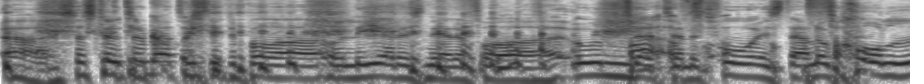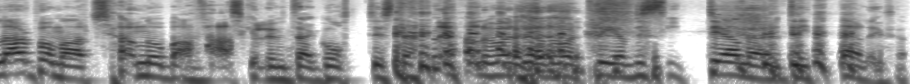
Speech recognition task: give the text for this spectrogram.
Ja, så slutar det med att vi sitter på O'Learys nere på under Tele2 istället och kollar på matchen och bara, fan skulle vi inte ha gått istället? Det hade varit trevligt. Sitter jag där och tittar. Liksom.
